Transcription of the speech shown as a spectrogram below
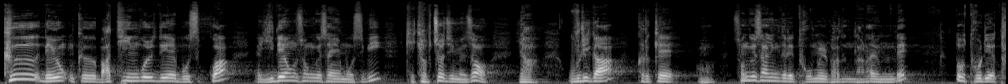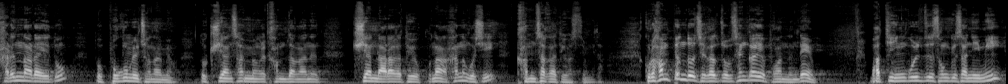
그 내용, 그 마티 잉골드의 모습과 이대영 선교사의 모습이 이렇게 겹쳐지면서 야 우리가 그렇게 어, 선교사님들의 도움을 받은 나라였는데 또 도리어 다른 나라에도 또 복음을 전하며 또 귀한 사명을 감당하는 귀한 나라가 되었구나 하는 것이 감사가 되었습니다. 그리고 한편 더 제가 좀 생각해 보았는데 마티 잉골드 선교사님이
